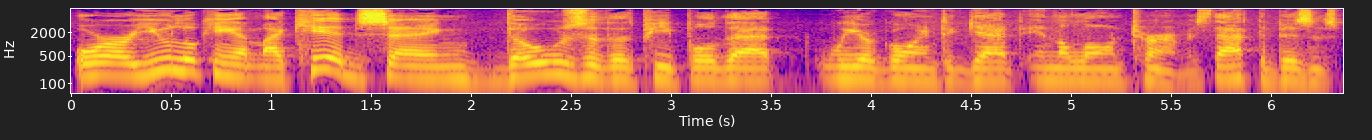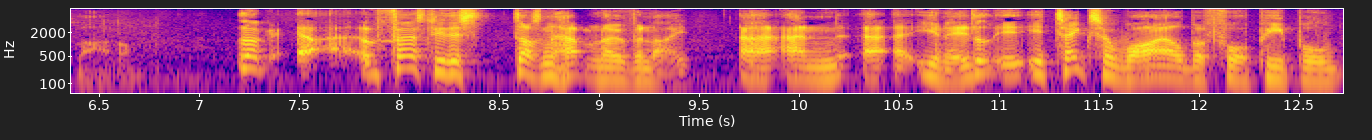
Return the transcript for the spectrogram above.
Or are you looking at my kids saying those are the people that we are going to get in the long term? Is that the business model? Look, uh, firstly, this doesn't happen overnight. Uh, and uh, you know it, it, takes a while before people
